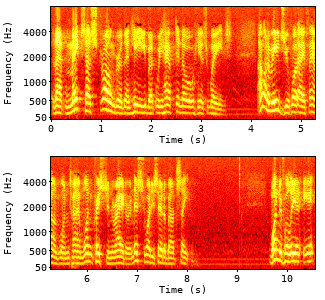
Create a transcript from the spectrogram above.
that makes us stronger than he, but we have to know his ways. I want to read you what I found one time, one Christian writer, and this is what he said about Satan. Wonderful it, it,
